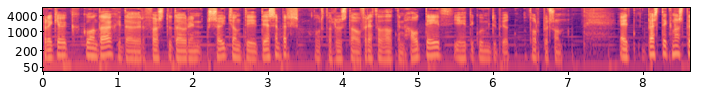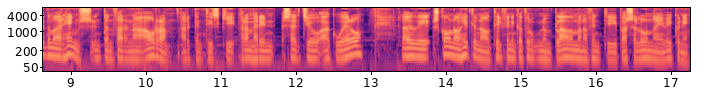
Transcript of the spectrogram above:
Breykjavík, góðan dag. Í dag er förstu dagurinn 17. desember. Þú ert að hlusta á fréttatháttin Hádeið. Ég heiti Guðmundur Björn Þorbjörnsson. Einn besti knastbyttumæður heims undan farina ára, argentíski framherrin Sergio Agüero, lagði skóna á hilluna á tilfinningaþrungunum bladamannafundi í Barcelona í vikunni.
